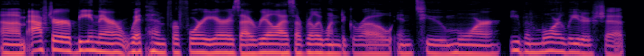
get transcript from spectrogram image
Um, after being there with him for four years, I realized I really wanted to grow into more, even more leadership.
